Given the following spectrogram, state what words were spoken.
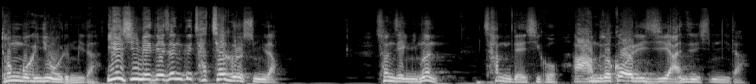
덕목인지 모릅니다. 예수님에 대해서는 그 자체가 그렇습니다. 선생님은 참되시고 아무도 꺼리지 않으십니다.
